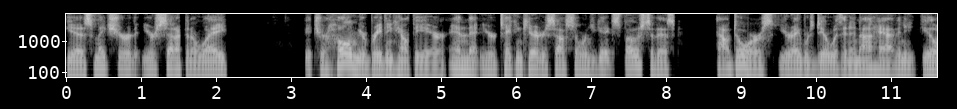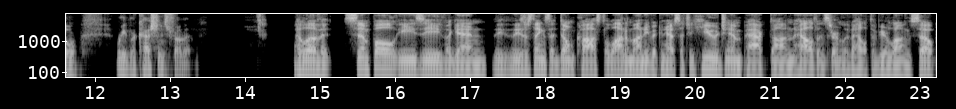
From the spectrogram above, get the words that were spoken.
is make sure that you're set up in a way at your home you're breathing healthy air and that you're taking care of yourself so when you get exposed to this outdoors you're able to deal with it and not have any ill repercussions from it I love it. Simple, easy. Again, these are things that don't cost a lot of money, but can have such a huge impact on the health and certainly the health of your lungs. So,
